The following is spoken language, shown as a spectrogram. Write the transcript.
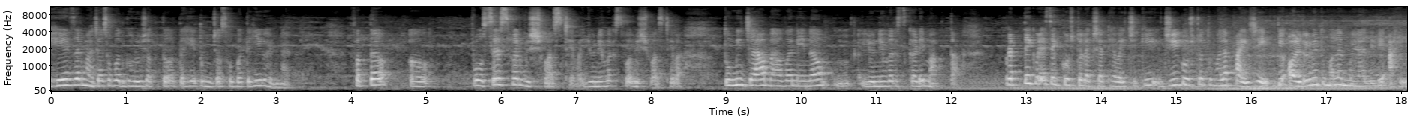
हे जर माझ्यासोबत घडू शकतं तर हे तुमच्यासोबतही घडणार. फक्त प्रोसेसवर विश्वास ठेवा. युनिवर्सवर विश्वास ठेवा. तुम्ही ज्या भावनेनं युनिवर्सकडे मागता प्रत्येक वेळेस एक गोष्ट लक्षात ठेवायची की जी गोष्ट तुम्हाला पाहिजे ती ऑलरेडी तुम्हाला मिळालेली आहे.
